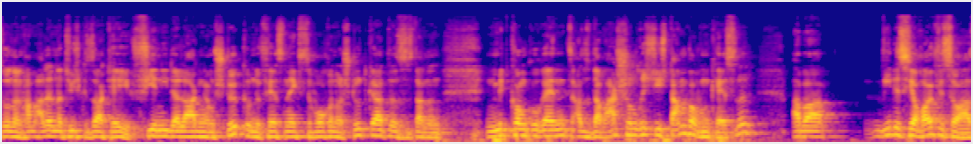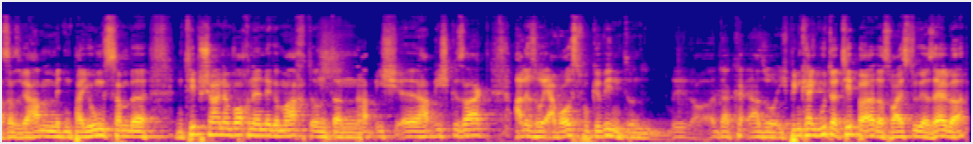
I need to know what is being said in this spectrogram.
So, und dann haben alle natürlich gesagt, hey, vier Niederlagen am Stück und du fährst nächste Woche nach Stuttgart, das ist dann ein, ein Mitkonkurrent. Also da war schon richtig Dampf auf dem Kessel. Aber wie das hier häufig so hast. Also wir haben mit ein paar Jungs haben wir einen Tippschein am Wochenende gemacht und dann habe ich äh, hab ich gesagt, alle so, ja Wolfsburg gewinnt. Und äh, da, also ich bin kein guter Tipper, das weißt du ja selber,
